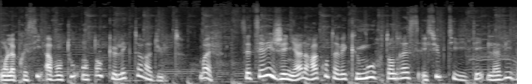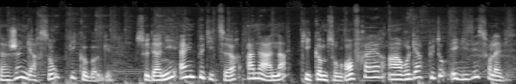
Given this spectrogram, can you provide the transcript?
On l'apprécie avant tout en tant que lecteur adulte. Bref, cette série géniale raconte avec humour, tendresse et subtilité la vie d'un jeune garçon, Picobog. Ce dernier a une petite sœur, Anna Anna, qui, comme son grand frère, a un regard plutôt aiguisé sur la vie.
